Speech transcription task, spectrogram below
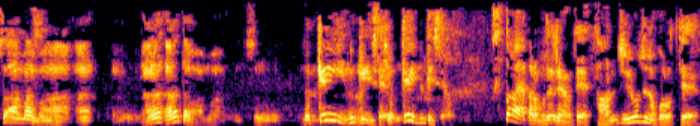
さあ、まあまあ、ああなあなたはまあ、その、権威抜きにしたよ。権威抜きにしたよ。スターやからモテるじゃなくて、30、40の頃って、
